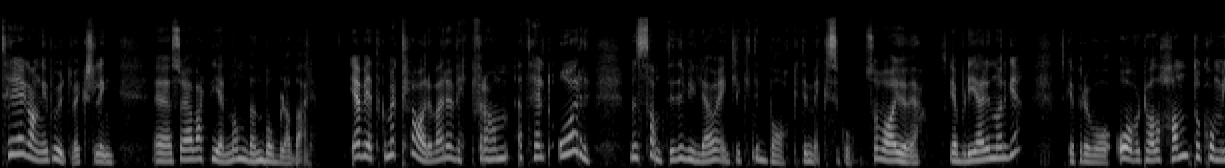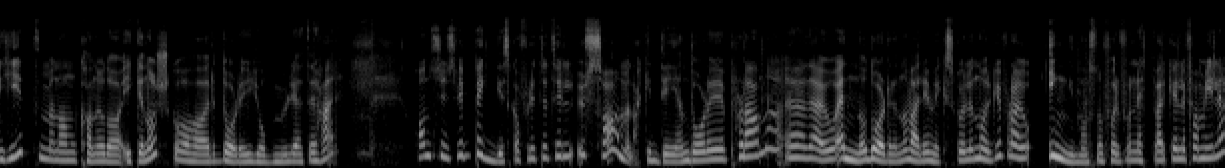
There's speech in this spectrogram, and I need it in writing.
tre ganger på utveksling, eh, så jeg har vært gjennom den bobla der. Jeg vet ikke om jeg klarer å være vekk fra ham et helt år, men samtidig vil jeg jo egentlig ikke tilbake til Mexico. Så hva gjør jeg? Skal jeg bli her i Norge? Skal jeg prøve å overtale han til å komme hit, men han kan jo da ikke norsk og har dårlige jobbmuligheter her? Han syns vi begge skal flytte til USA, men er ikke det en dårlig plan? da? Eh, Det er jo enda dårligere enn å være i Mexico eller Norge, for det er jo ingen av oss noen form for nettverk eller familie.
